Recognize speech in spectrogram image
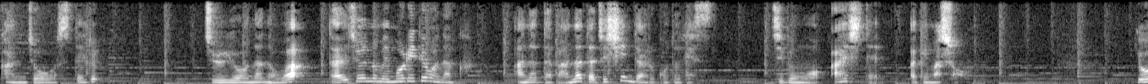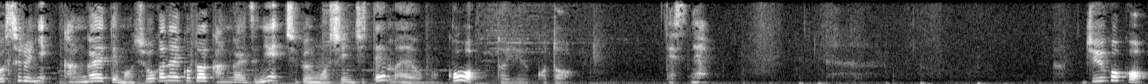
感情を捨てる。重要なのは体重のメモリではなくあなたがあなた自身であることです。自分を愛してあげましょう。要するに考えてもしょうがないことは考えずに自分を信じて前を向こうということですね。15個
